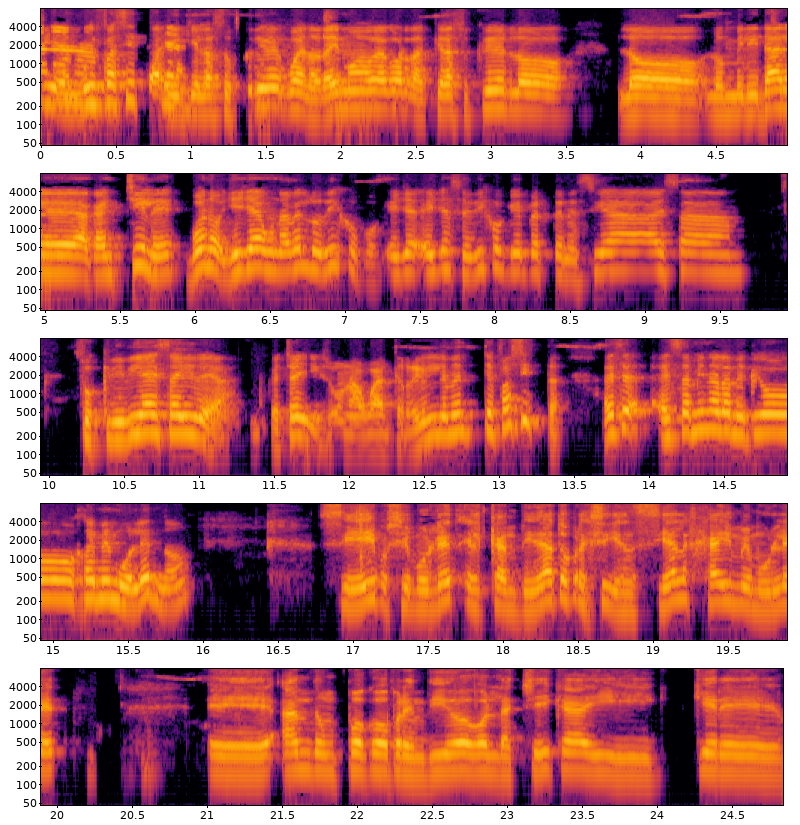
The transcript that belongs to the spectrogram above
sí, es muy fascista, ya. y que la suscribe, bueno, de ahí me voy a acordar, que la suscriben los, los, los militares acá en Chile, bueno, y ella una vez lo dijo, pues, ella, ella se dijo que pertenecía a esa, suscribía a esa idea, ¿cachai? Y es una weá terriblemente fascista. A esa, a esa mina la metió Jaime Mulet, ¿no? Sí, pues si Mulet, el candidato presidencial Jaime Mulet, eh, anda un poco prendido con la chica y quiere.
